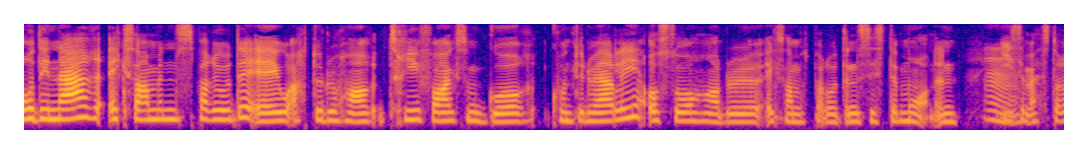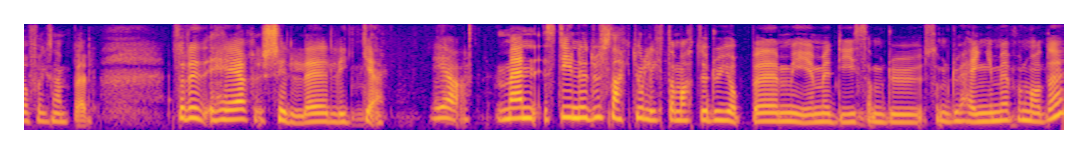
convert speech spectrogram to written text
Ordinær eksamensperiode er jo at du har tre fag som går kontinuerlig, og så har du eksamensperiode den siste måneden Mm. i semesteret, f.eks. Så det er her skillet ligger. Ja. Men Stine, du snakket jo litt om at du jobber mye med de som du, som du henger med, på en måte.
